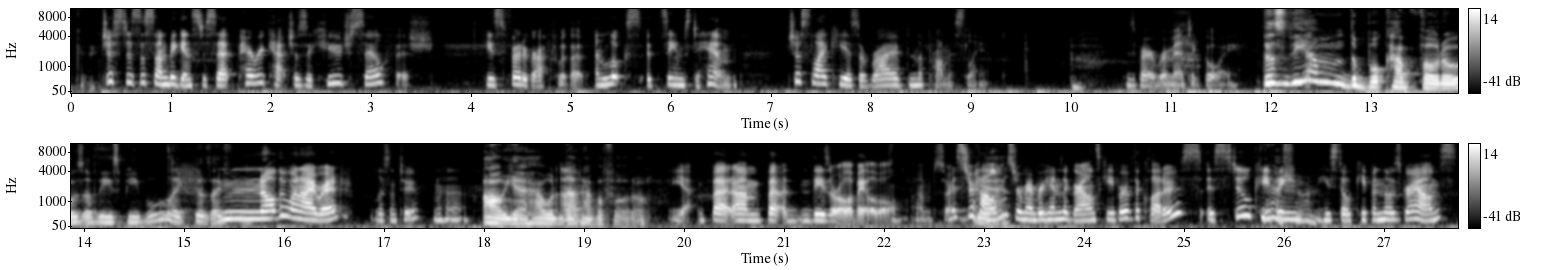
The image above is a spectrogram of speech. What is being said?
okay. Just as the sun begins to set, Perry catches a huge sailfish. He's photographed with it, and looks, it seems to him, just like he has arrived in the promised land. He's a very romantic boy. Does the um the book have photos of these people? Like, cause I. Not the one I read. Listen to. Oh yeah, how would Um, that have a photo? yeah, but um, but these are all available. Um, sorry. Mr. Yeah. Helms, remember him, the groundskeeper of the Clutters, is still keeping. sure. He's still keeping those grounds.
